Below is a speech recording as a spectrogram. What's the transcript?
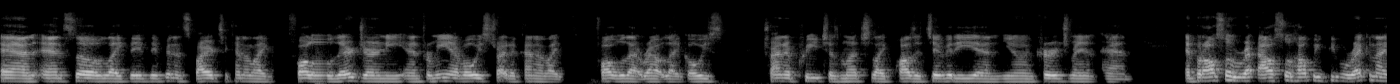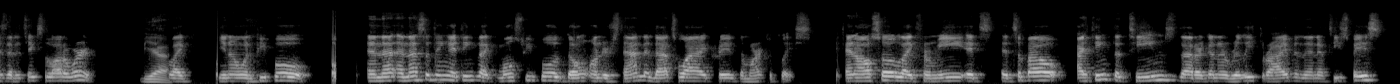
And and so like they've, they've been inspired to kind of like follow their journey. And for me i've always tried to kind of like follow that route like always trying to preach as much like positivity and you know encouragement and and but also re- also helping people recognize that it takes a lot of work. Yeah. Like you know when people and that and that's the thing i think like most people don't understand and that's why i created the marketplace. And also like for me it's it's about i think the teams that are going to really thrive in the nft space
